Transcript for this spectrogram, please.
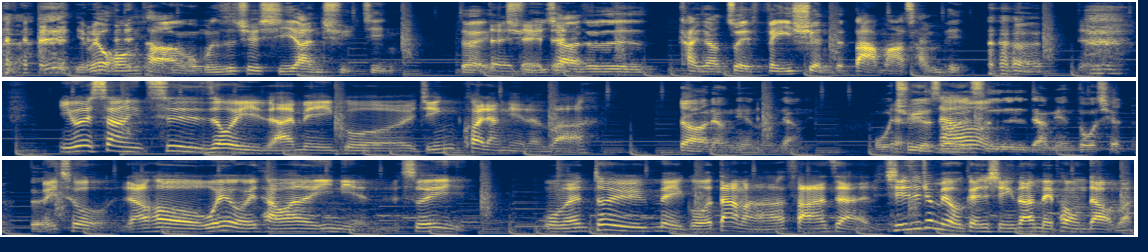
也没有荒唐，我们是去西岸取经。对，取一下就是看一下最飞炫的大麻产品。对，因为上一次 Zoe 来美国已经快两年了吧？对啊，两年了，两年。我去的时候是两年多前了。对，没错。然后我也回台湾了一年，所以我们对于美国大麻发展其实就没有更新，但没碰到嘛。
